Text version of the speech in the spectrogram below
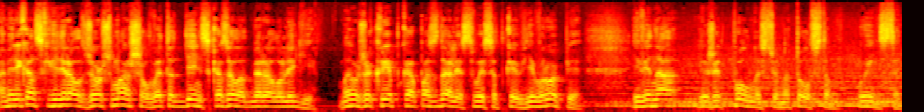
Американский генерал Джордж Маршалл в этот день сказал адмиралу Леги, мы уже крепко опоздали с высадкой в Европе, и вина лежит полностью на толстом Уинстоне.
